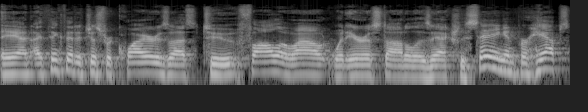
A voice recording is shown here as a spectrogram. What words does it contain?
And I think that it just requires us to follow out what Aristotle is actually saying, and perhaps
